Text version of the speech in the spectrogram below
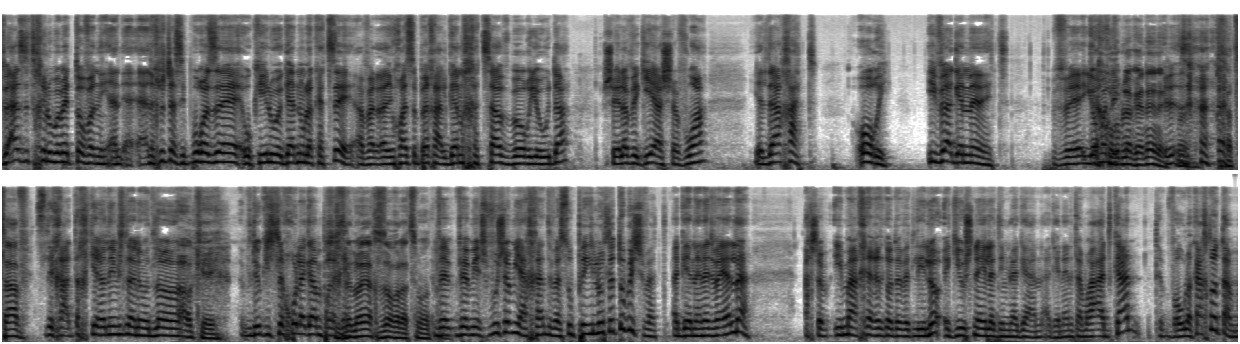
ואז התחילו באמת, טוב, אני, אני, אני חושבת שהסיפור הזה, הוא כאילו הגענו לקצה, אבל אני יכולה לספר לך על גן חצב באור יהודה, שאליו הגיעה השבוע, ילדה אחת, אורי, היא והגננת. ויום איך קוראים לגננת? מה, חצב? סליחה, התחקירנים שלנו עוד לא... אוקיי. בדיוק ישלחו לה גם שזה פרחים. לא יחזור על עצמו. והם ישבו שם יחד ועשו פעילות לט"ו בשבט, הגננת והילדה. עכשיו, אימא אחרת כותבת לי, לא, הגיעו שני ילדים לגן. הגננת אמרה, עד כאן, תבואו לקחת אותם.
